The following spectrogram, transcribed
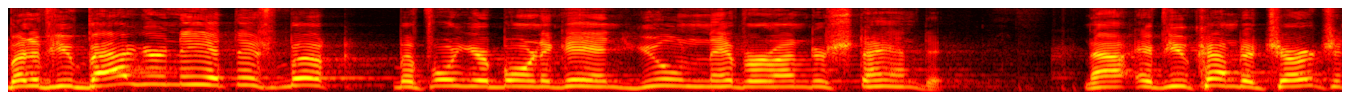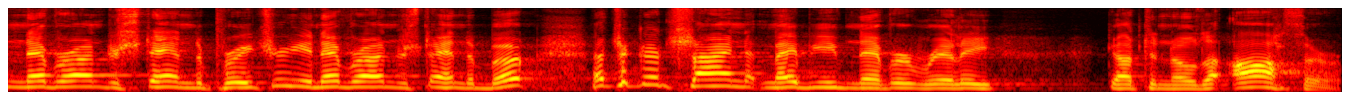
But if you bow your knee at this book before you're born again, you'll never understand it. Now, if you come to church and never understand the preacher, you never understand the book, that's a good sign that maybe you've never really got to know the author.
